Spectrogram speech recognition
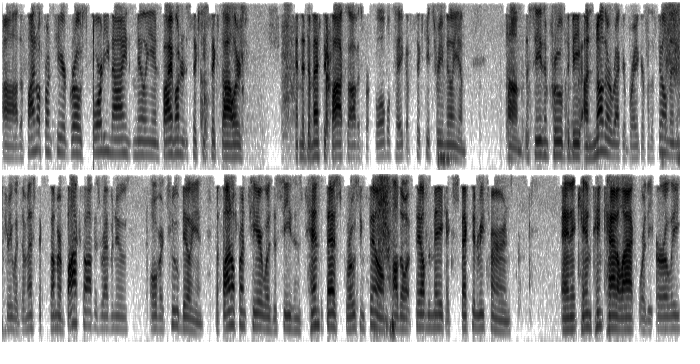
Uh, the Final Frontier grossed forty-nine million five hundred sixty-six dollars in the domestic box office for a global take of sixty-three million. Um, the season proved to be another record breaker for the film industry with domestic summer box office revenues over two billion. The Final Frontier was the season's 10th best grossing film, although it failed to make expected returns. And it can Pink Cadillac were the early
